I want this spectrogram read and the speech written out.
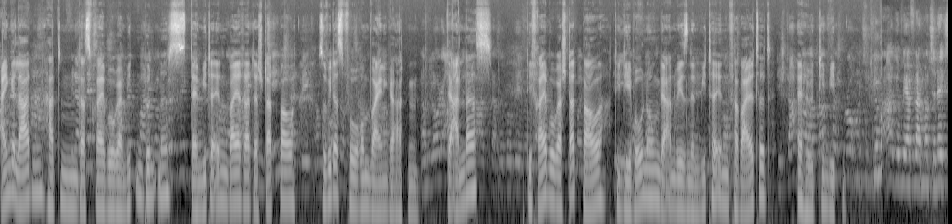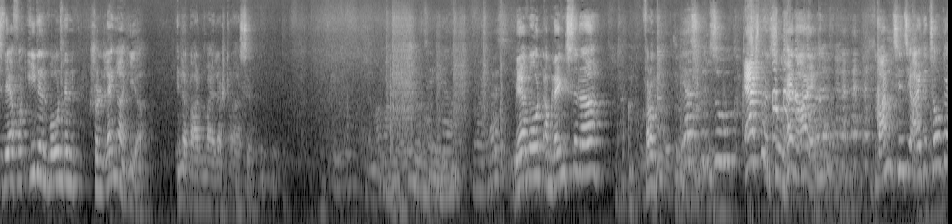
Eingeladen hatten das Freiburger Mietenbündnis, der Mieterinnenbeirat der Stadtbau sowie das Forum Weingarten. Der Anlass? Die Freiburger Stadtbau, die die Wohnungen der anwesenden MieterInnen verwaltet, erhöht die Mieten. Wer von Ihnen wohnt denn schon länger hier in der Badenweiler Straße? Wer wohnt am längsten da? Frau Erstbezug. Erstbezug, hey, nein. Wann sind Sie eingezogen?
